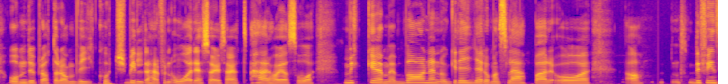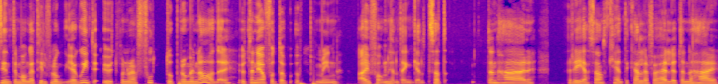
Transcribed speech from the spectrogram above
Och om du pratar om vykortsbilder här från Åre så är det så här att här har jag så mycket med barnen och grejer och man släpar och ja, det finns inte många tillfällen. Jag går inte ut på några fotopromenader utan jag får ta upp min iPhone helt enkelt. Så att den här resan kan jag inte kalla det för heller, utan den här,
